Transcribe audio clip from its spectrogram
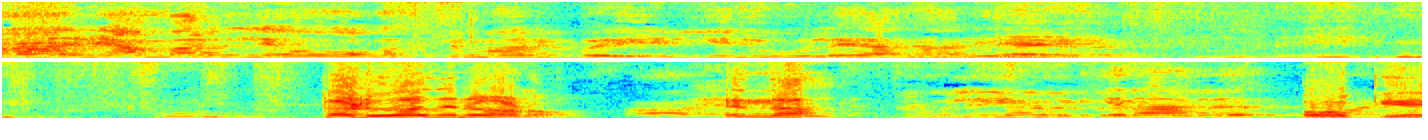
ആ ഞാൻ പറഞ്ഞില്ലേ ഓഗസ്റ്റ് മാറിപ്പോയി. എനിക്ക് ജൂലൈ ആണെന്ന് അറിയായിരുന്നു. കടുവാ ദിനമാണോ? എന്നാ? July okay.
